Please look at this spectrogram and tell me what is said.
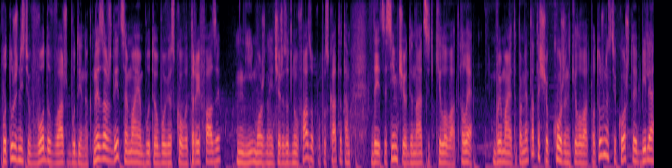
потужність вводу в ваш будинок. Не завжди це має бути обов'язково три фази. Ні, можна і через одну фазу пропускати там, здається, 7 чи 11 кВт. Але ви маєте пам'ятати, що кожен кіловат потужності коштує біля,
